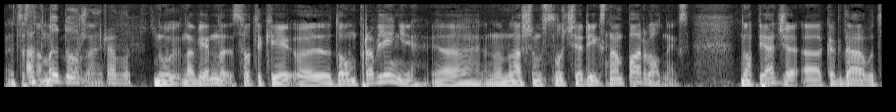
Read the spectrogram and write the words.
Это а самое кто должен главное. работать? Ну, наверное, все-таки э, дом управления, э, в нашем случае Ригс нам парвалдникс. Но опять же, э, когда вот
